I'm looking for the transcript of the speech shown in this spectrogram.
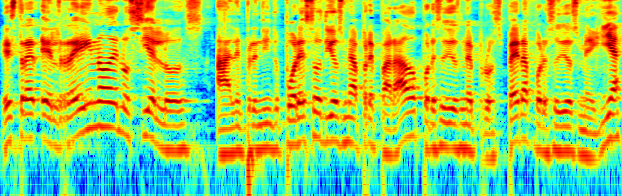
es traer el reino de los cielos al emprendimiento. Por eso Dios me ha preparado, por eso Dios me prospera, por eso Dios me guía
